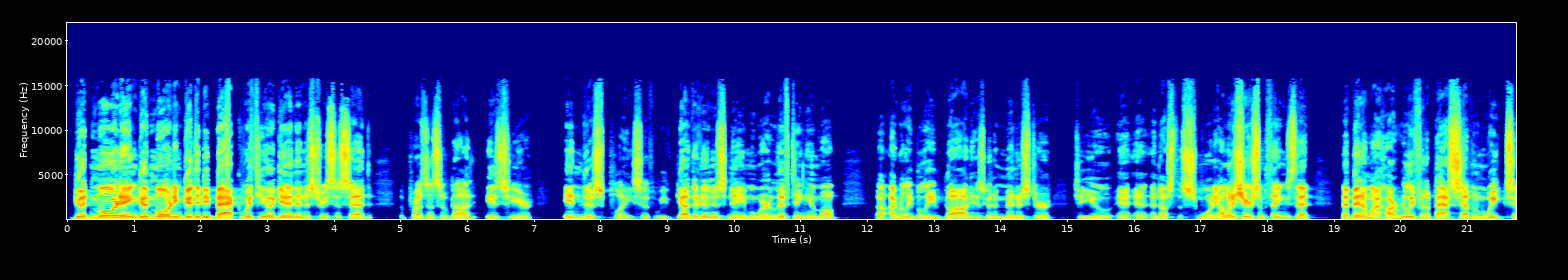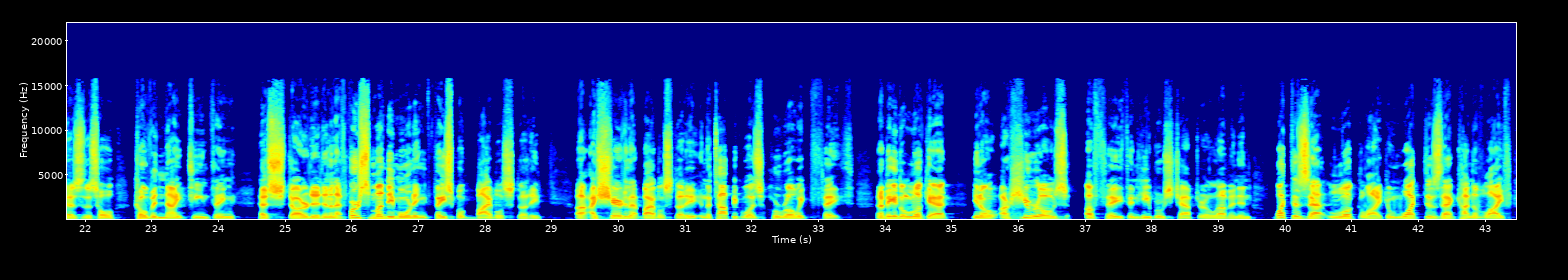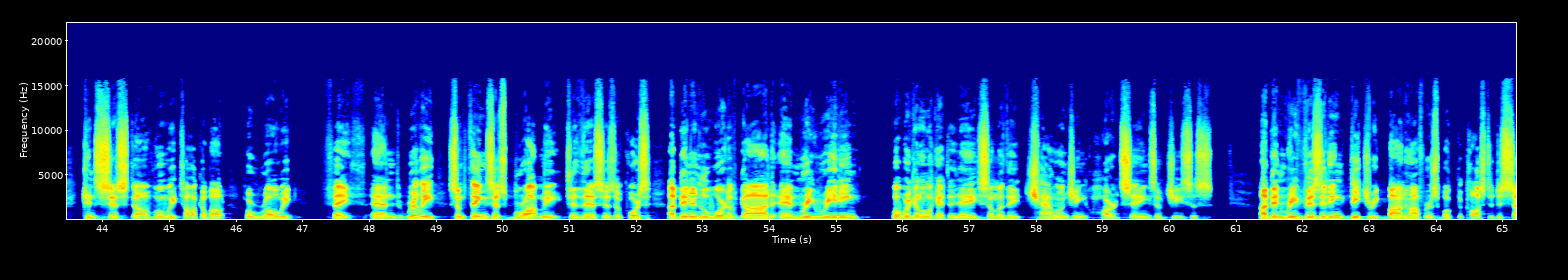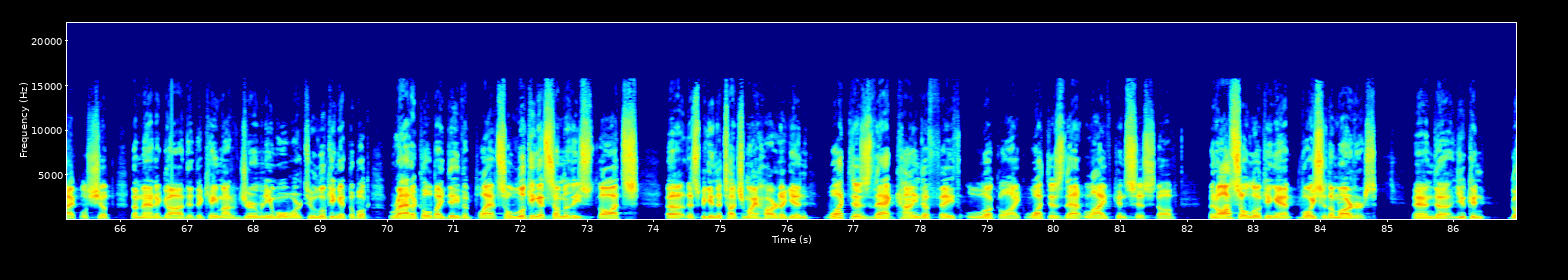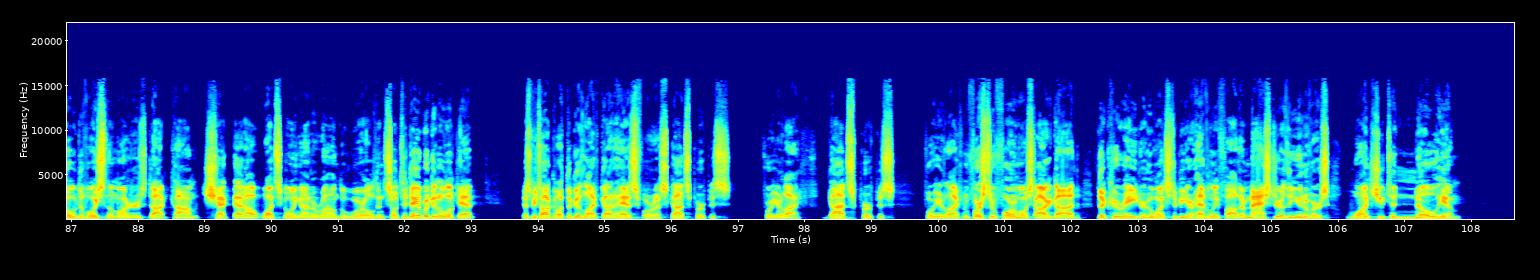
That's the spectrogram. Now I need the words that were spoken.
Good morning. Good morning. Good to be back with you again. And as Teresa said, the presence of God is here. in this place. If we've gathered in His name and we're lifting Him up, uh, I really believe God is going to minister to you and, and, and us this morning. I want to share some things that have been on my heart really for the past seven weeks as this whole COVID 19 thing has started. And in that first Monday morning Facebook Bible study, uh, I shared in that Bible study, and the topic was heroic faith. And I began to look at, you know, our heroes of faith in Hebrews chapter 11. And what does that look like? And what does that kind of life consist of when we talk about heroic faith? And really, some things that's brought me to this is, of course, I've been into the Word of God and rereading what we're going to look at today some of the challenging, hard sayings of Jesus. I've been revisiting Dietrich Bonhoeffer's book, The Cost of Discipleship, the man of God that, that came out of Germany in World War II, looking at the book Radical by David Platt. So, looking at some of these thoughts uh, that's begin to touch my heart again. What does that kind of faith look like? What does that life consist of? And also looking at Voice of the Martyrs. And uh, you can go to voiceofthemartyrs.com, check that out, what's going on around the world. And so today we're going to look at, as we talk about the good life God has for us, God's purpose for your life. God's purpose for your life. And first and foremost, our God, the Creator, who wants to be your Heavenly Father, Master of the universe, wants you to know Him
